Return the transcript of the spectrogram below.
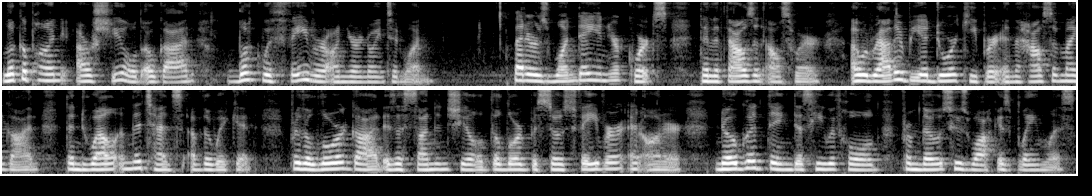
Look upon our shield, O God. Look with favor on your anointed one. Better is one day in your courts than a thousand elsewhere. I would rather be a doorkeeper in the house of my God than dwell in the tents of the wicked. For the Lord God is a sun and shield. The Lord bestows favor and honor. No good thing does he withhold from those whose walk is blameless.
